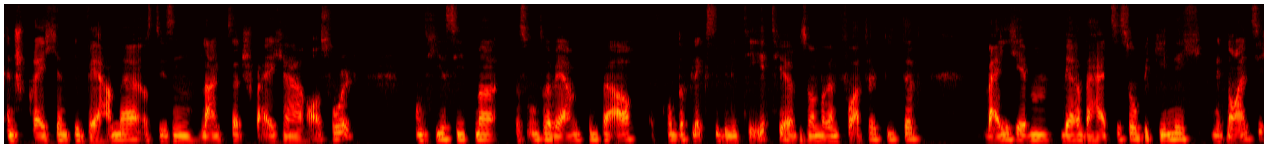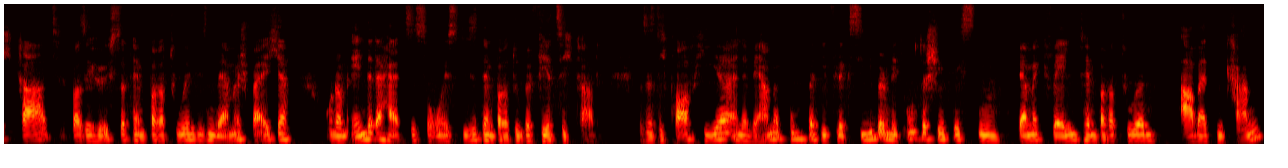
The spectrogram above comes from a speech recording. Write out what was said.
entsprechend die Wärme aus diesem Langzeitspeicher herausholt. Und hier sieht man, dass unsere Wärmepumpe auch aufgrund der Flexibilität hier einen besonderen Vorteil bietet, weil ich eben während der Heizsaison beginne ich mit 90 Grad, quasi höchster Temperatur in diesem Wärmespeicher und am Ende der Heizsaison ist diese Temperatur bei 40 Grad. Das heißt, ich brauche hier eine Wärmepumpe, die flexibel mit unterschiedlichsten Wärmequellentemperaturen arbeiten kann.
